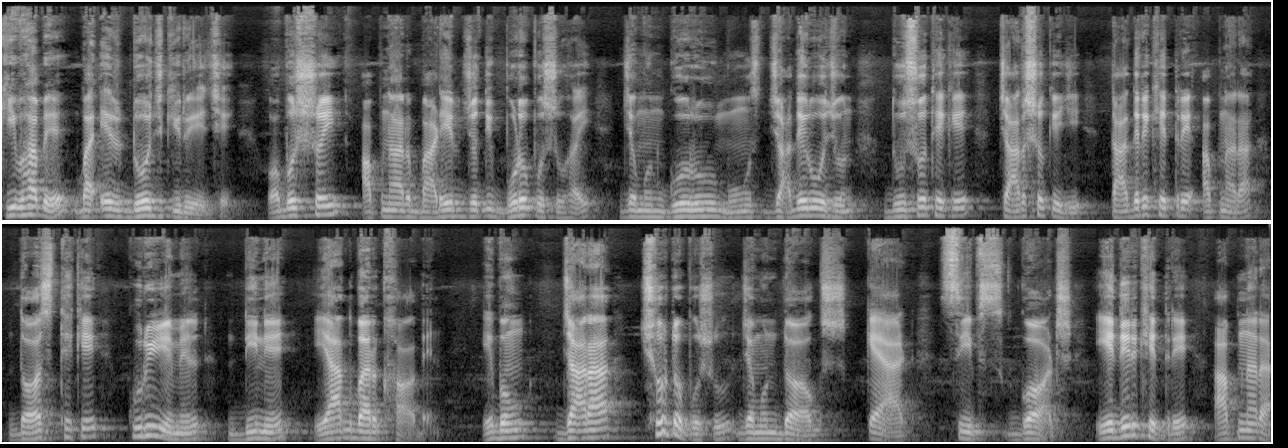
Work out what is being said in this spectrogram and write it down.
কীভাবে বা এর ডোজ কি রয়েছে? অবশ্যই আপনার বাড়ির যদি বড় পশু হয়, যেমন গরু, মোষ, যাদের ওজন দুশো থেকে চারশো কেজি, তাদের ক্ষেত্রে আপনারা দশ থেকে কুড়ি এমএল দিনে একবার খাওয়াবেন। এবং যারা ছোট পশু, যেমন ডগস ক্যাট সিপস গডস এদের ক্ষেত্রে আপনারা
